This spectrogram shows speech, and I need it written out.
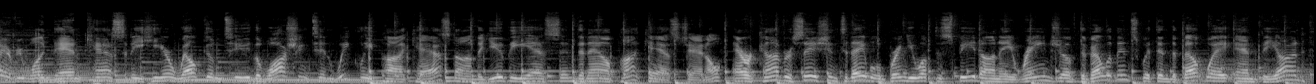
Hi, everyone. Dan Cassidy here. Welcome to the Washington Weekly Podcast on the UBS In the Now podcast channel. Our conversation today will bring you up to speed on a range of developments within the Beltway and beyond.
